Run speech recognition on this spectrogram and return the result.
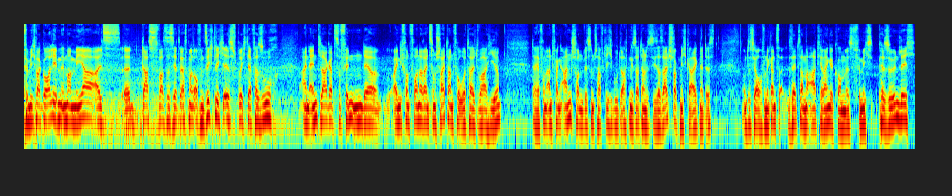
Für mich war Gorleben immer mehr als äh, das, was es jetzt erstmal offensichtlich ist, sprich der Versuch, ein Endlager zu finden, der eigentlich von vornherein zum Scheitern verurteilt war hier daher von Anfang an schon wissenschaftliche Gutachten gesagt haben, dass dieser Salzstock nicht geeignet ist und das ja auch auf eine ganz seltsame Art hier reingekommen ist. Für mich persönlich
